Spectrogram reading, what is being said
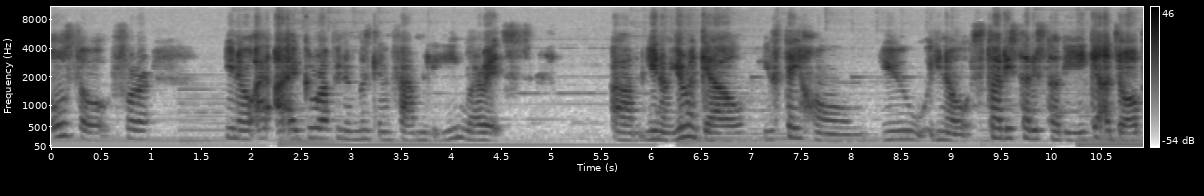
also for you know i, I grew up in a muslim family where it's um, you know you're a girl you stay home you you know study study study get a job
